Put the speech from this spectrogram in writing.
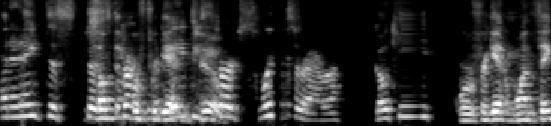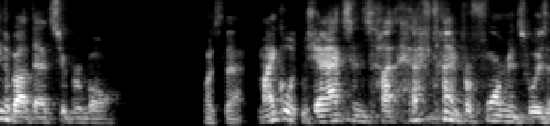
and it ain't this the, Something Sturk- we're the forgetting, baby too. Sturk Switzer era. Go Keith. we're forgetting one thing about that Super Bowl. what's that? Michael Jackson's ha- halftime performance was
